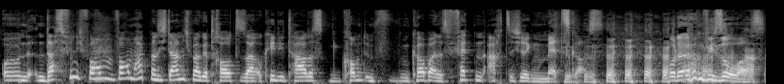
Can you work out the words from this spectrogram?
Und das finde ich, warum, warum hat man sich da nicht mal getraut zu sagen, okay, die TARDIS kommt im, im Körper eines fetten 80-jährigen Metzgers. Oder irgendwie sowas.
